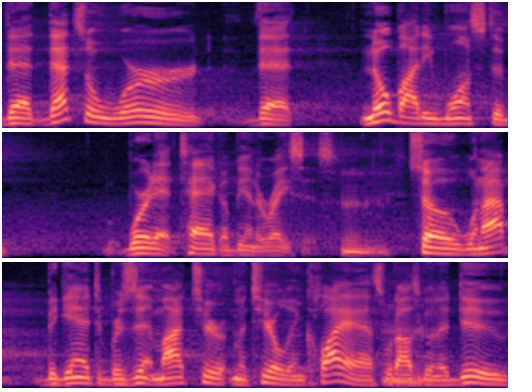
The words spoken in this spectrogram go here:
That that's a word that nobody wants to wear that tag of being a racist. Mm. So when I began to present my ter- material in class, what mm. I was mm-hmm. going to do,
